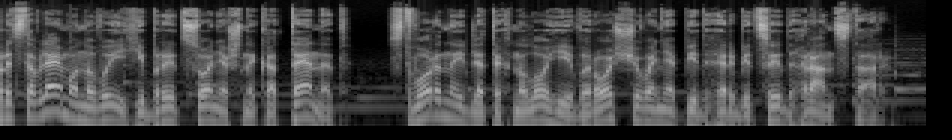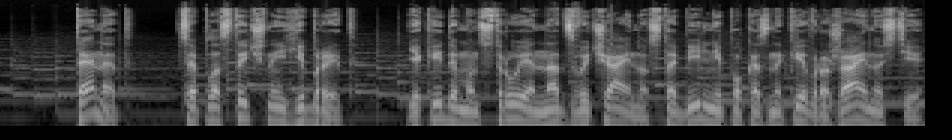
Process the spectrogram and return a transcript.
Представляємо новий гібрид соняшника Tenet, створений для технології вирощування під гербіцид Grandstar. Tenet – це пластичний гібрид, який демонструє надзвичайно стабільні показники врожайності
